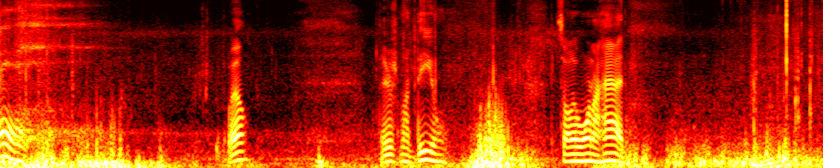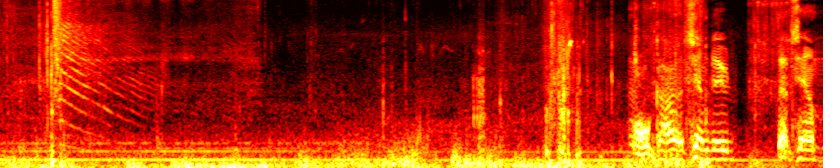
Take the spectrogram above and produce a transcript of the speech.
Oh, well, there's my deal. It's the only one I had. Oh god, that's him, dude. That's him.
